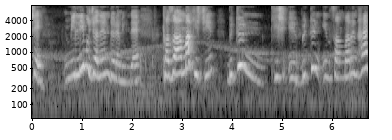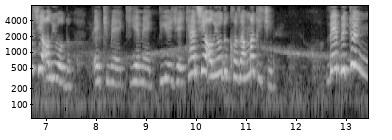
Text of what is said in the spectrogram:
şey milli mücadele döneminde kazanmak için bütün kişi, e, bütün insanların her şeyi alıyordu. Ekmek, yemek, yiyecek her şeyi alıyordu kazanmak için. Ve bütün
